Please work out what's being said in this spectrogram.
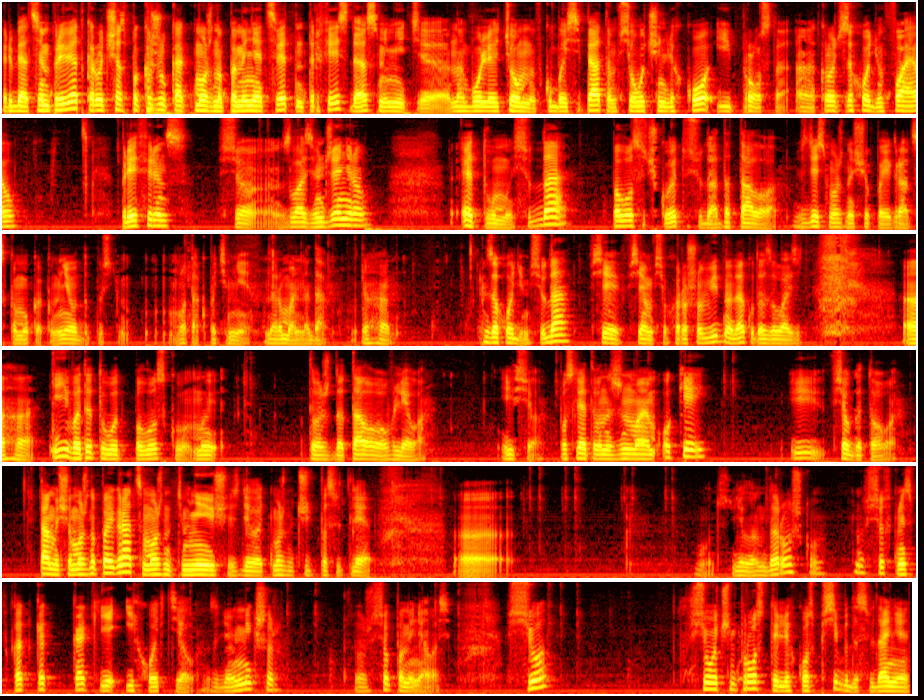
Ребят, всем привет. Короче, сейчас покажу, как можно поменять цвет интерфейс, да, сменить э, на более темный в Cubase 5. Все очень легко и просто. А, короче, заходим в файл, Preference, все, залазим в General. Эту мы сюда, полосочку, эту сюда, до талого. Здесь можно еще поиграться, кому как. Мне вот, допустим, вот так потемнее. Нормально, да. Ага. Заходим сюда. Все, всем все хорошо видно, да, куда залазить. Ага. И вот эту вот полоску мы тоже до талого влево. И все. После этого нажимаем ОК. И все готово. Там еще можно поиграться, можно темнее еще сделать, можно чуть посветлее. А, вот, сделаем дорожку. Ну, все, в принципе, как, как, как я и хотел. Зайдем в микшер. Тоже все поменялось. Все. Все очень просто и легко. Спасибо, до свидания.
